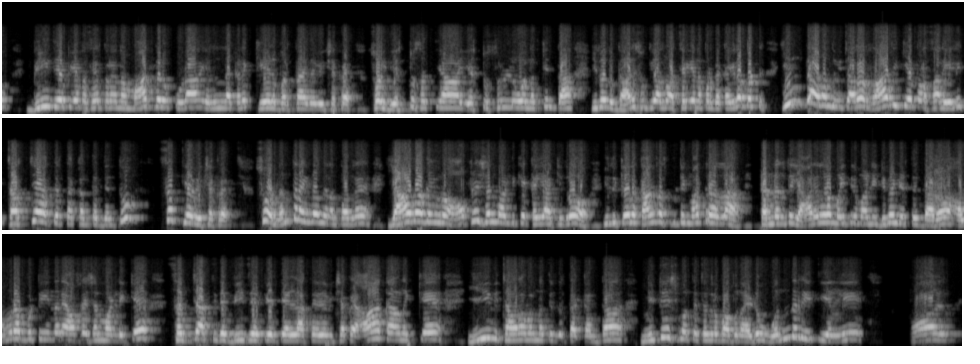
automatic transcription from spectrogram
ಬಿಜೆಪಿಯನ್ನ ಸೇರ್ತಾರೆ ಅನ್ನೋ ಮಾತುಗಳು ಕೂಡ ಎಲ್ಲ ಕಡೆ ಕೇಳಿ ಬರ್ತಾ ಇದೆ ವೀಕ್ಷಕರೇ. ಸೊ ಇದು ಎಷ್ಟು ಸತ್ಯ, ಎಷ್ಟು ಸುಳ್ಳು ಅನ್ನೋದಕ್ಕಿಂತ ಇದೊಂದು ಗಾಳಿ ಸುದ್ದಿ ಆದ್ರೂ ಅಚ್ಚರಿಯನ್ನ ಪಡ್ಬೇಕಾಗಿಲ್ಲ ಬಟ್ ಇಂಥ ಒಂದು ವಿಚಾರ ರಾಜಕೀಯ ಪಡಸಾಲೆಯಲ್ಲಿ ಚರ್ಚೆ ಆಗ್ತಿರ್ತಕ್ಕಂಥದ್ದಂತೂ ಸತ್ಯ ವೀಕ್ಷಕರೇ. ಸೊ ನಂತರ ಇನ್ನೊಂದೇನಂತಂದ್ರೆ, ಯಾವಾಗ ಇವರು ಆಪರೇಷನ್ ಮಾಡ್ಲಿಕ್ಕೆ ಕೈ ಹಾಕಿದ್ರು, ಇದು ಕೇವಲ ಕಾಂಗ್ರೆಸ್ ಬುಟ್ಟಿಗೆ ಮಾತ್ರ ಅಲ್ಲ, ತನ್ನ ಜೊತೆ ಯಾರೆಲ್ಲ ಮೈತ್ರಿ ಮಾಡಿ ಡಿಮ್ಯಾಂಡ್ ಇರ್ತಿದ್ದಾರೋ ಅವರ ಬುಟ್ಟಿಯಿಂದನೇ ಆಪರೇಷನ್ ಮಾಡ್ಲಿಕ್ಕೆ ಸಜ್ಜಾಗ್ತಿದೆ ಬಿಜೆಪಿ ಅಂತ ಹೇಳಲಾಗ್ತಾ ಇದೆ ವೀಕ್ಷಕರೇ. ಆ ಕಾರಣಕ್ಕೆ ಈ ವಿಚಾರವನ್ನ ತಿಳಿದಿರ್ತಕ್ಕಂತ ನಿತೀಶ್ ಮತ್ತೆ ಚಂದ್ರಬಾಬು ನಾಯ್ಡು ಒಂದು ರೀತಿಯಲ್ಲಿ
